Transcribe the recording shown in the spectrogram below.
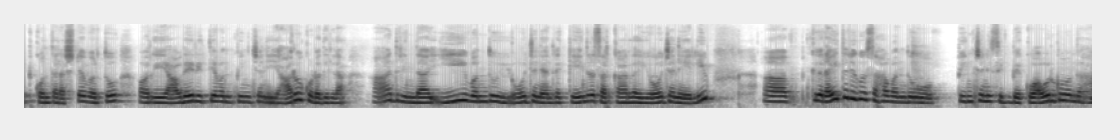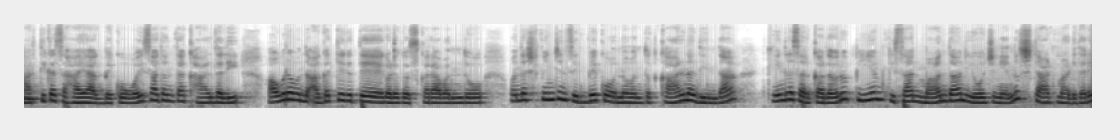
ಇಟ್ಕೊತಾರೆ. ಅಷ್ಟೇ ಹೊರತು ಅವ್ರಿಗೆ ಯಾವುದೇ ರೀತಿಯ ಒಂದು ಪಿಂಚಣಿ ಯಾರೂ ಕೊಡೋದಿಲ್ಲ. ಆದ್ದರಿಂದ ಈ ಒಂದು ಯೋಜನೆ ಅಂದರೆ ಕೇಂದ್ರ ಸರ್ಕಾರದ ಯೋಜನೆಯಲ್ಲಿ ರೈತರಿಗೂ ಸಹ ಒಂದು ಪಿಂಚಣಿ ಸಿಗಬೇಕು, ಅವ್ರಿಗೂ ಒಂದು ಆರ್ಥಿಕ ಸಹಾಯ ಆಗಬೇಕು. ವಯಸ್ಸಾದಂಥ ಕಾಲದಲ್ಲಿ ಅವರ ಒಂದು ಅಗತ್ಯತೆಗಳಿಗೋಸ್ಕರ ಒಂದು, ಒಂದಷ್ಟು ಪಿಂಚಣಿ ಸಿಗಬೇಕು ಅನ್ನೋ ಒಂದು ಕಾರಣದಿಂದ ಕೇಂದ್ರ ಸರ್ಕಾರದವರು ಪಿ ಎಂ ಕಿಸಾನ್ ಮಾನ್ಧನ್ ಯೋಜನೆಯನ್ನು ಸ್ಟಾರ್ಟ್ ಮಾಡಿದ್ದಾರೆ.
